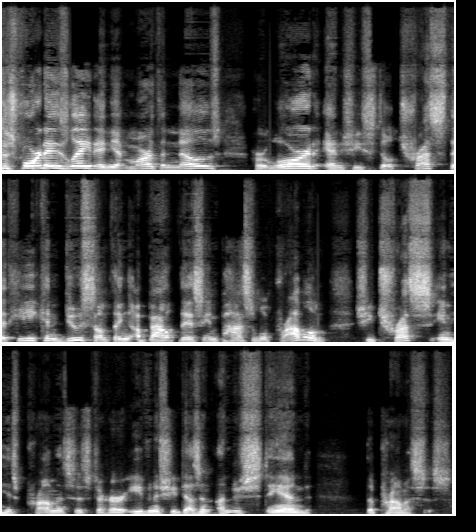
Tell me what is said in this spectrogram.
is four days late, and yet Martha knows her Lord, and she still trusts that he can do something about this impossible problem. She trusts in his promises to her, even if she doesn't understand the promises.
